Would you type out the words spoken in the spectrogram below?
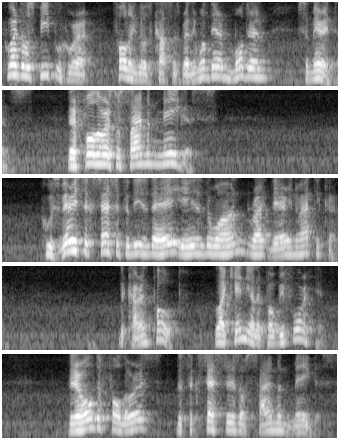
Who are those people who are following those customs, brethren? Well, they're modern Samaritans. They're followers of Simon Magus, whose very successor to this day is the one right there in Vatican, the current Pope, like any other Pope before him. They're all the followers, the successors of Simon Magus.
